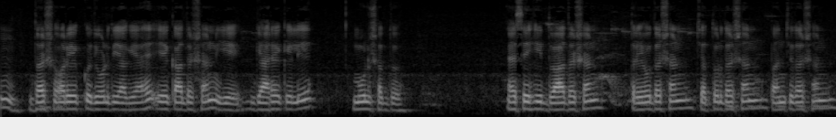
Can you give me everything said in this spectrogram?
हम्म, दश और एक को जोड़ दिया गया है। एकादशन ये ग्यारह के लिए मूल शब्द। ऐसे ही द्वादशन, त्रयोदशन, चतुर्दशन, पंचदशन,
